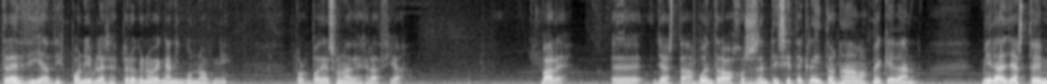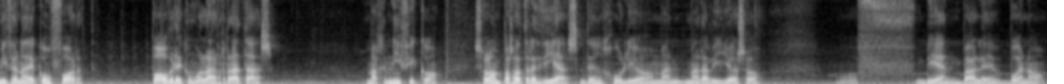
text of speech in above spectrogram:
Tres días disponibles, espero que no venga ningún ovni. Porque podría ser una desgracia. Vale, eh, ya está, buen trabajo. 67 créditos nada más me quedan. Mira, ya estoy en mi zona de confort. Pobre como las ratas. Magnífico. Solo han pasado tres días de en julio. maravilloso. Bien, vale, bueno.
